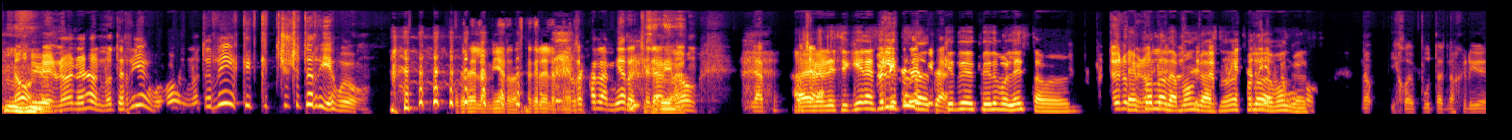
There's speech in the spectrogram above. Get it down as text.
No, no, no, no, no te ríes, huevón, no te ríes, ¿qué, qué chucha te ríes, huevón? Sácale la mierda, sácale la mierda. sacar la mierda, man. huevón. La- o A ver, sea, ni siquiera sé qué te, te, qué te molesta, weón. Entonces, Es por lo de Among Us, ¿no? ¿por Es por lo de Among Us. No, hijo de puta, no escribí.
